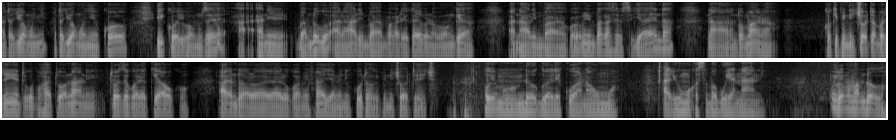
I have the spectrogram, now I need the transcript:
atajua mwenye atajua mwenyewe. Kwa hiyo iko hivyo mzee, yani ba mdogo ana hali mbaya mpaka dakika hivi ninavyoongea, ana hali mbaya. Kwa hiyo mimi mpaka sasa sijaenda, na ndio maana kwa kipindi chote ambacho nyinyi tukupo hatuonani tuweze kuelekea huko, hayo ndo aliokuwa amefanyaje amenikuta kwa kipindi chote hicho. Huyo mama mdogo aliyekuwa anaumwa aliumwa kwa sababu ya nani? Yule mama mdogo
